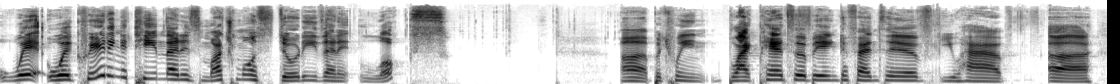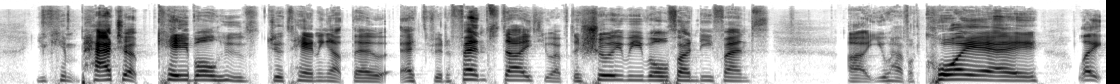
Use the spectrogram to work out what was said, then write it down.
we're, we're creating a team that is much more sturdy than it looks. Uh, between Black Panther being defensive, you have uh you can patch up Cable, who's just handing out the extra defense dice. You have the Shuri rerolls on defense. Uh, you have Okoye. Like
